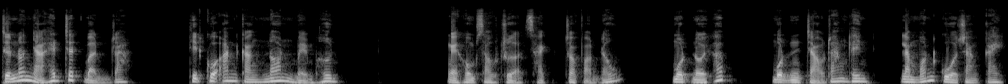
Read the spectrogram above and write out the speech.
chứ nó nhả hết chất bẩn ra. Thịt cua ăn càng non mềm hơn. Ngày hôm sau rửa sạch cho vào nấu. Một nồi hấp, một chảo rang lên làm món cua rang cay.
